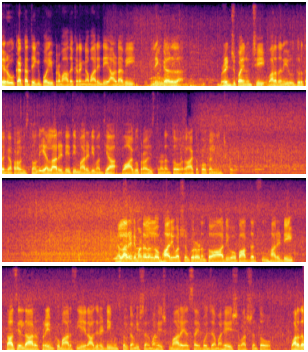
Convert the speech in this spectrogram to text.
చెరువు కట్ట తెగిపోయి ప్రమాదకరంగా మారింది. అడవి లింగల్ బ్రిడ్జ్ పై నుంచి వరద నీరు ఉధృతంగా ప్రవహిస్తోంది. ఎల్లారెడ్డి తిమ్మారెడ్డి మధ్య వాగు ప్రవహిస్తుండడంతో రాకపోకలు నిలిచిపోయాయి. ఎల్లారెడ్డి మండలంలో భారీ వర్షం కురవడంతో ఆర్డీఓ పాప్దర్ Simhareddy tahsildar Prem Kumar CI Rajareddy municipal commissioner Mahesh Kumar SI Bojja Mahesh వర్షంతో వరద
